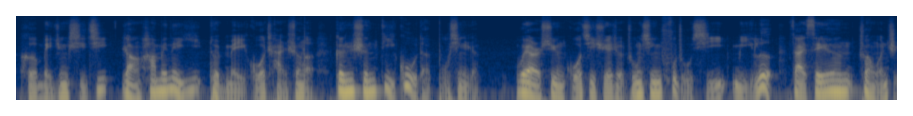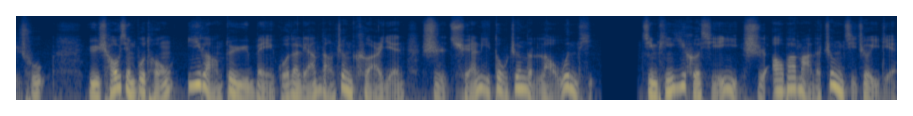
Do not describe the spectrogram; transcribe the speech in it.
和美军袭击，让哈梅内伊对美国产生了根深蒂固的不信任。威尔逊国际学者中心副主席米勒在 CNN 撰文指出，与朝鲜不同，伊朗对于美国的两党政客而言是权力斗争的老问题。仅凭伊核协议是奥巴马的政绩这一点，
